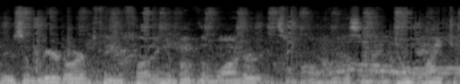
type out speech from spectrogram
There's a weird orb thing floating above the water. It's following us, and I don't like. It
